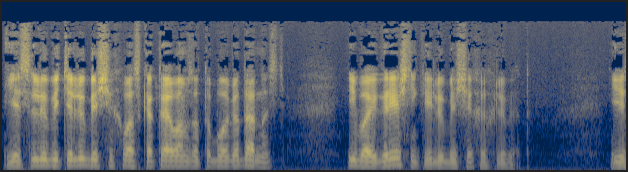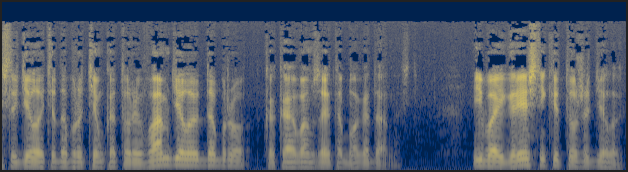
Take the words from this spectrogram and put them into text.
Если любите любящих вас, какая вам за то благодарность? Ибо и грешники, и любящих их любят. Если делаете добро тем, которые вам делают добро, какая вам за это благодарность? Ибо и грешники тоже делают.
